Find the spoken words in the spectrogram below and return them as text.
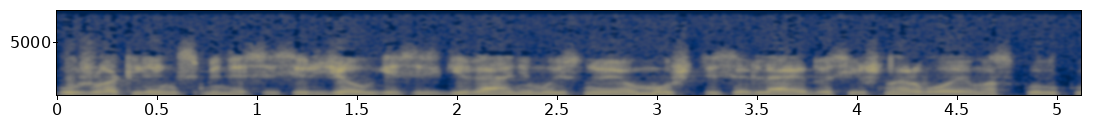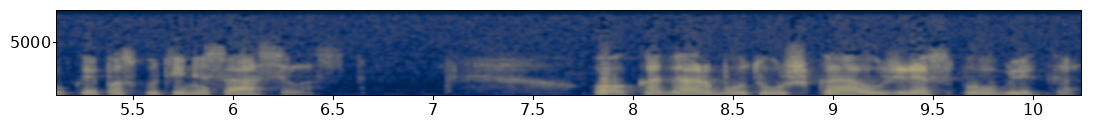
Užuot linksminėsis ir džiaugiasis gyvenimu, jis nuėjo muštis ir leidosi išnarvojamas kulkų kaip paskutinis asilas. O kad dar būtų už ką, už Respubliką,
